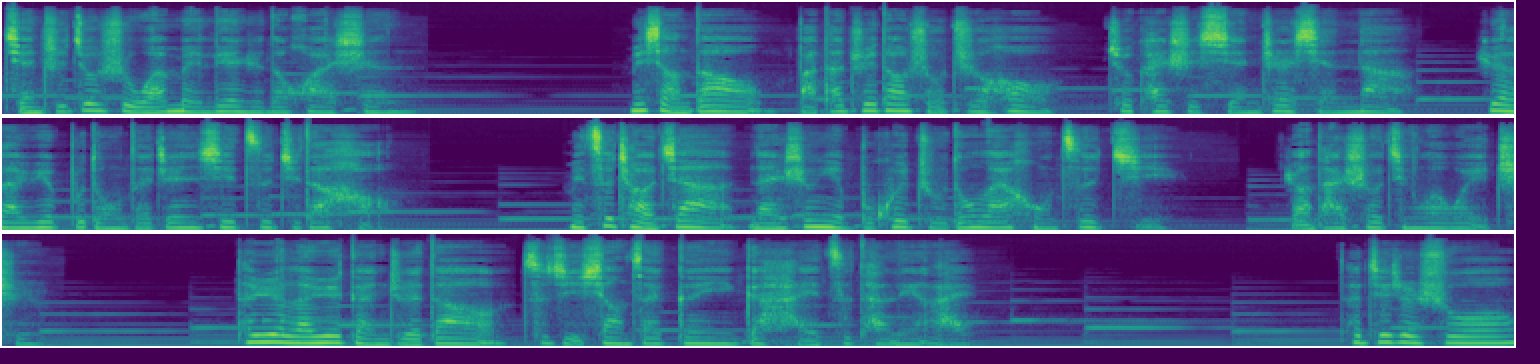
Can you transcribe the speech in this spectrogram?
简直就是完美恋人的化身。没想到把他追到手之后，就开始嫌这嫌那，越来越不懂得珍惜自己的好。每次吵架，男生也不会主动来哄自己，让他受尽了委屈。他越来越感觉到自己像在跟一个孩子谈恋爱。他接着说：“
